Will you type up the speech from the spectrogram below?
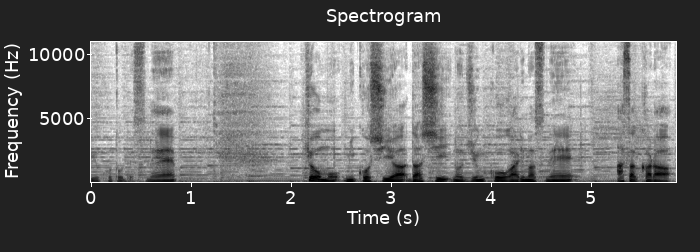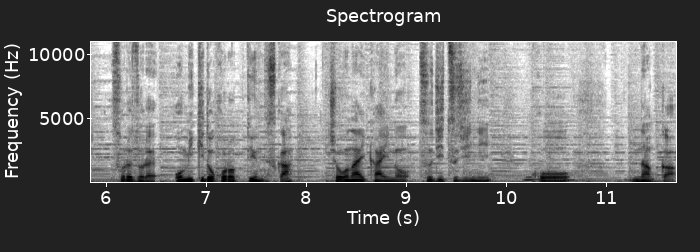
いうことですね。今日もみこしや出しの巡行がありますね。朝からそれぞれおみきどころっていうんですか？町内会の辻々にこうなんか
